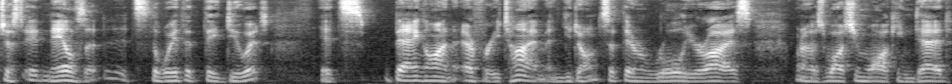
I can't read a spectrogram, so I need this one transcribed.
just it nails it. It's the way that they do it. It's bang on every time, and you don't sit there and roll your eyes. When I was watching Walking Dead,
